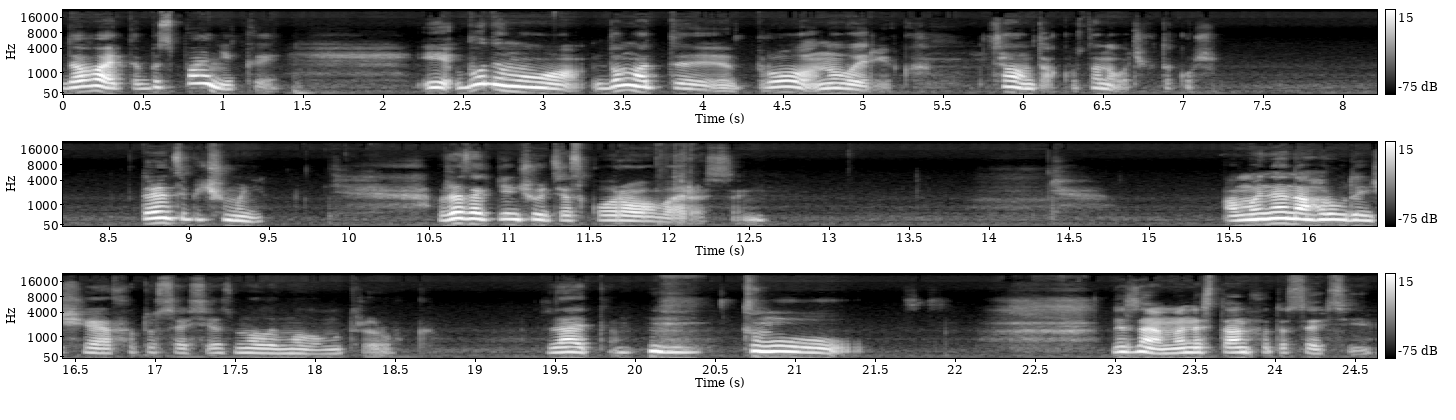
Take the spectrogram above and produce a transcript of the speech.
давайте без паніки. І будемо думати про Новий рік. Це вам так, установочок також. Принципі, чому ні? Вже закінчується скоро вересень. А мене на грудень ще фотосесія з малим малим у три роки. Знаєте? Тому не знаю, в мене стан фотосесії.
